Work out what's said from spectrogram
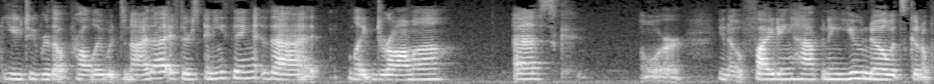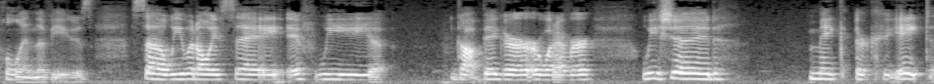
YouTuber that probably would deny that. If there's anything that like drama esque or you know fighting happening, you know it's gonna pull in the views. So we would always say if we got bigger or whatever, we should make or create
